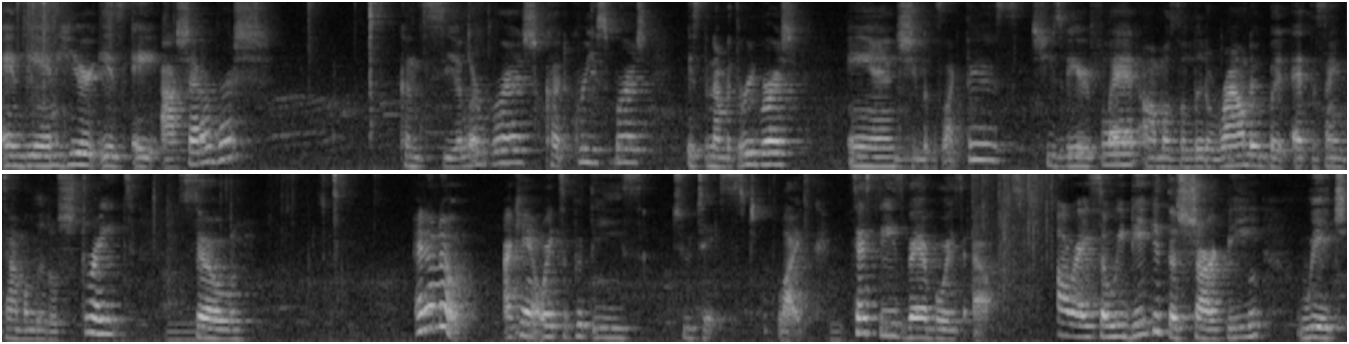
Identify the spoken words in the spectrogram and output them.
And then here is a eyeshadow brush, concealer brush, cut crease brush. It's the number three brush and she looks like this. She's very flat, almost a little rounded, but at the same time a little straight. So, I don't know. I can't wait to put these to taste. like test these bad boys out. All right so we did get the sharpie which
